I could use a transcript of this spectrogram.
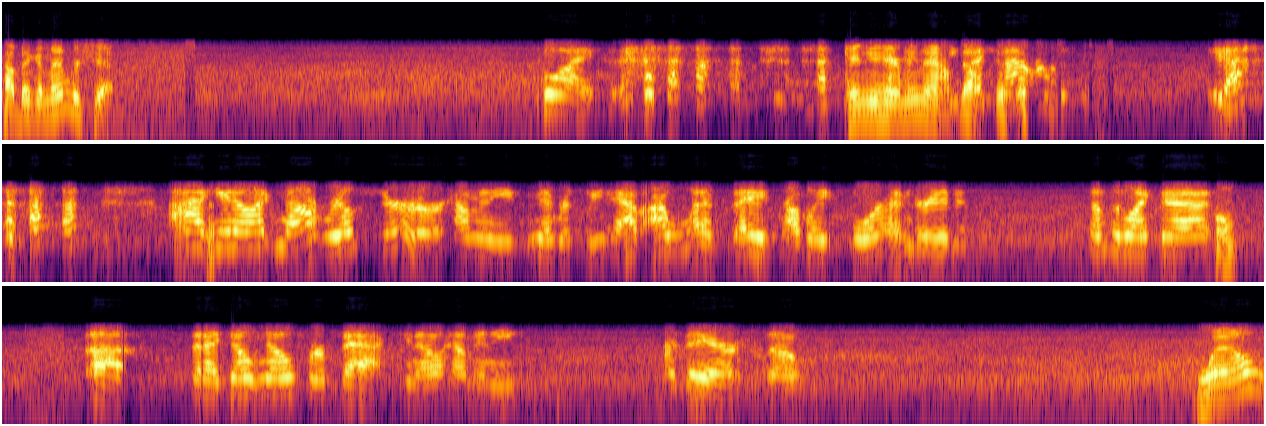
How big a membership? Boy. Can you hear me now? No. yeah. I, you know, I'm not real sure how many members we have. I want to say probably 400, something like that. Oh. Uh, but I don't know for a fact, you know, how many are there. So. Well,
